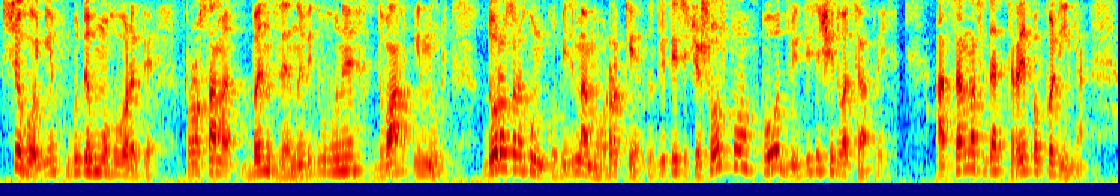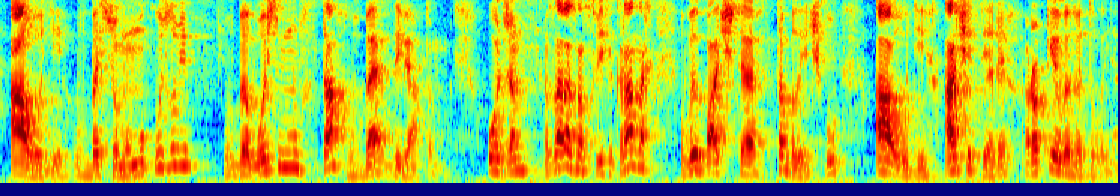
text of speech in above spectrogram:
Сьогодні будемо говорити про саме бензинові двигуни 2.0. До розрахунку візьмемо роки з 2006 по 2020. А це в нас іде три покоління: Audi в B7 кузові, в B8 та в B9. Отже, зараз на своїх екранах ви бачите табличку Audi A4 роки виготовлення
